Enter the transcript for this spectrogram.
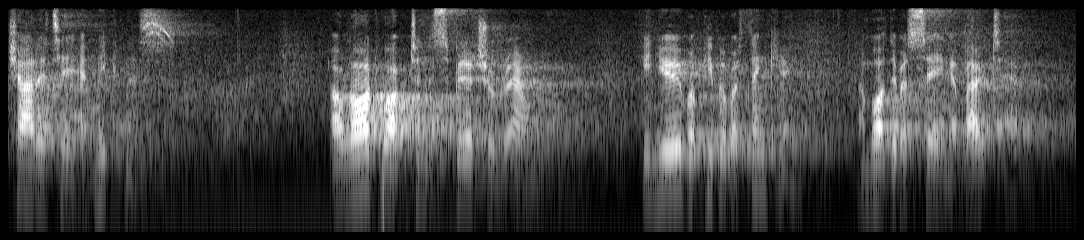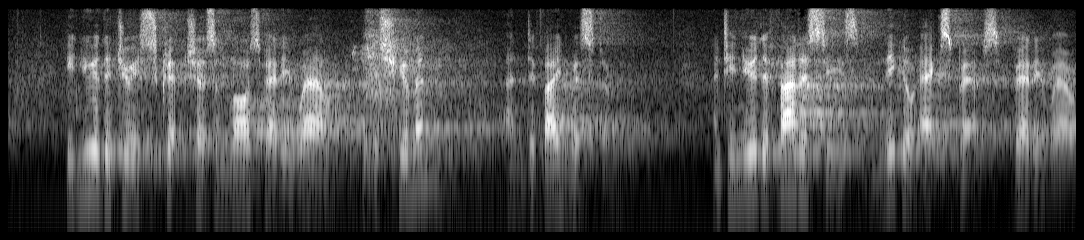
charity, and meekness. Our Lord worked in the spiritual realm. He knew what people were thinking and what they were saying about him. He knew the Jewish scriptures and laws very well, with his human and divine wisdom. And he knew the Pharisees and legal experts very well.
